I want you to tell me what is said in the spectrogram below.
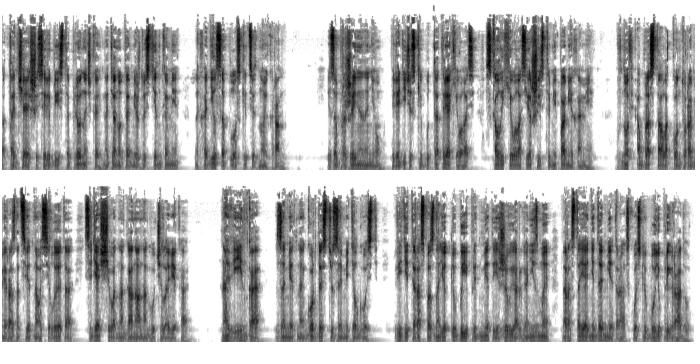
Под тончайшей серебристой пленочкой, натянутой между стенками, находился плоский цветной экран. Изображение на нем периодически будто отряхивалось, сколыхивалось ершистыми помехами, вновь обрастало контурами разноцветного силуэта сидящего нога на ногу человека. Новинка, заметной гордостью заметил гость. Видит и распознает любые предметы и живые организмы на расстоянии до метра сквозь любую преграду.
